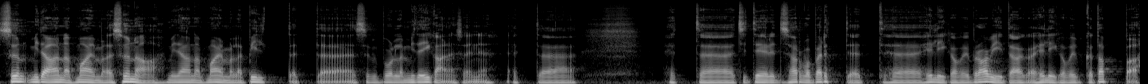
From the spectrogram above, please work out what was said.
sõn-, mida annab maailmale sõna, mida annab maailmale pilt, et äh, see võib olla mida iganes, on ju, et äh, et äh, tsiteerides Arvo Pärti, et heliga võib ravida, aga heliga võib ka tappa.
